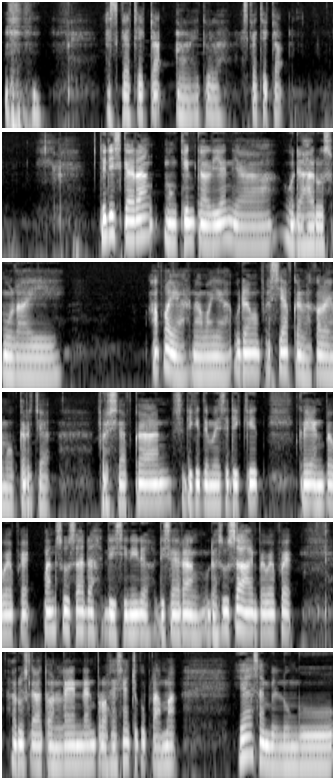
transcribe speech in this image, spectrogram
SKCK nah itulah SKCK jadi sekarang mungkin kalian ya udah harus mulai apa ya namanya udah mempersiapkan lah kalau yang mau kerja. Persiapkan sedikit demi sedikit kayak NPWP pan susah dah di sini dah di Serang. Udah susah NPWP harus lewat online dan prosesnya cukup lama. Ya sambil nunggu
